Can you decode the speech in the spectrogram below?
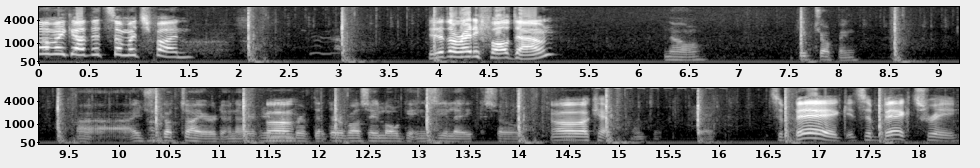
Oh my god, that's so much fun. Did it already fall down? No. Keep chopping. Uh, I just got tired and I Oh. remembered that there was a log in the lake, so. Oh, okay. It's a big, it's a big tree.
